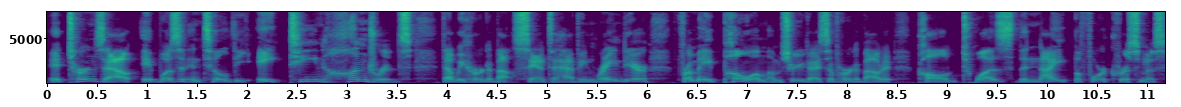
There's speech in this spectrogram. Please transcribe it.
It turns out it wasn't until the 1800s that we heard about Santa having reindeer from a poem, I'm sure you guys have heard about it, called Twas the Night Before Christmas.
